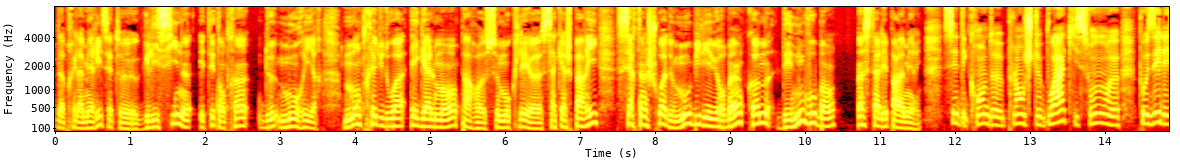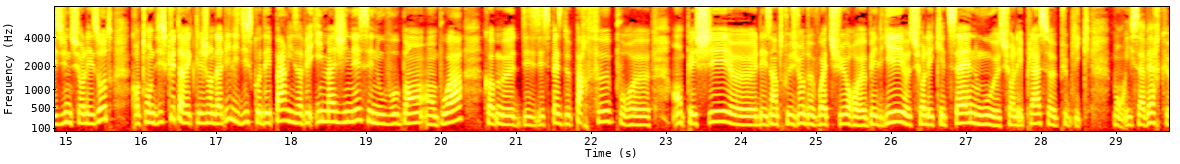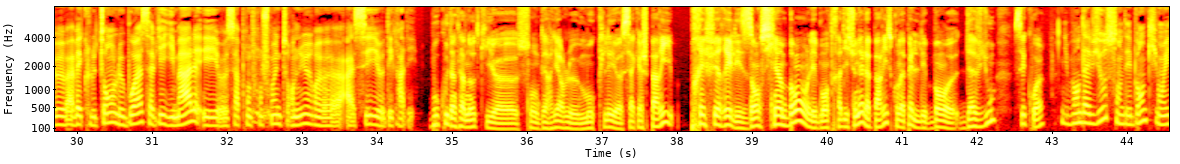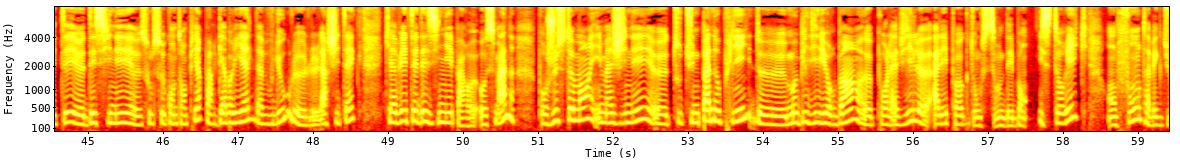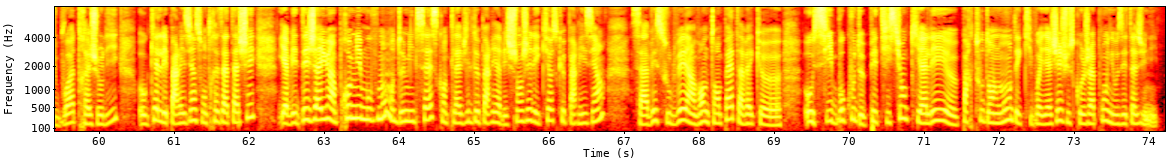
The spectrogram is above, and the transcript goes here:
D'après la mairie, cette glycine était en train de mourir. Montré du doigt également par euh, ce mot-clé euh, saccage Paris, certains choix de mobilier urbain comme des nouveaux bancs installés par la mairie. C'est des grandes planches de bois qui sont euh, posées les unes sur les autres. Quand on discute avec les gens de la ville, ils disent qu'au départ, ils avaient imaginé ces nouveaux bancs en bois comme euh, des espèces de pare-feu pour euh, empêcher les intrusions de voitures béliers sur les quais de Seine ou sur les places publiques. Bon, il s'avère qu'avec le temps, le bois, ça vieillit mal et ça prend franchement une tournure assez dégradée. Beaucoup d'internautes qui sont derrière le mot-clé saccage Paris préférer les anciens bancs, les bancs traditionnels à Paris, ce qu'on appelle les bancs euh, d'Aviou. C'est quoi? Les bancs d'Aviou sont des bancs qui ont été euh, dessinés euh, sous le Second Empire par Gabriel d'Aviou, l'architecte, qui avait été désigné par Haussmann pour justement imaginer toute une panoplie de mobilier urbain pour la ville à l'époque. Donc ce sont des bancs historiques en fonte avec du bois très joli auxquels les Parisiens sont très attachés. Il y avait déjà eu un premier mouvement en 2016 quand la ville de Paris avait changé les kiosques parisiens. Ça avait soulevé un vent tempête avec euh, aussi beaucoup de pétitions qui allaient euh, partout dans le monde et qui voyageaient jusqu'au Japon et aux États-Unis.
